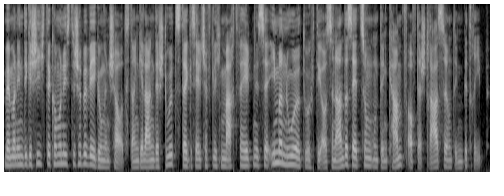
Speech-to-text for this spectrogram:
wenn man in die Geschichte kommunistischer Bewegungen schaut, dann gelang der Sturz der gesellschaftlichen Machtverhältnisse immer nur durch die Auseinandersetzung und den Kampf auf der Straße und im Betrieb.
